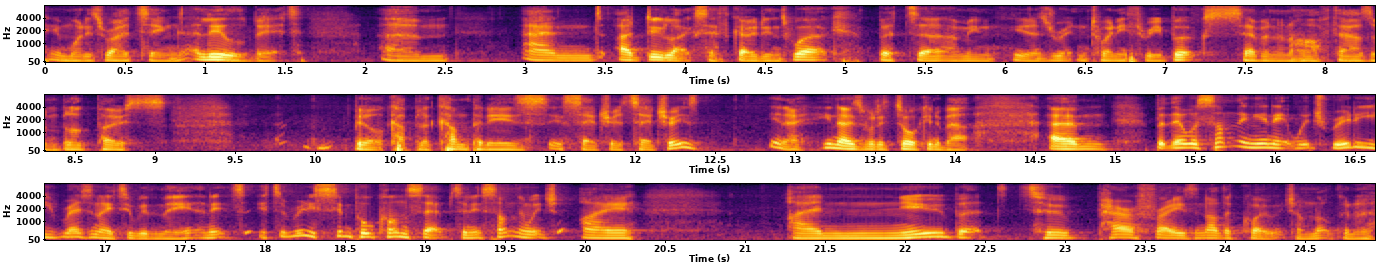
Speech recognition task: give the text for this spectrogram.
in what he's writing, a little bit. Um, and I do like Seth Godin's work, but uh, I mean, he has written 23 books, seven and a half thousand blog posts, built a couple of companies, etc., etc. He's you know, he knows what he's talking about. Um, but there was something in it which really resonated with me, and it's it's a really simple concept, and it's something which I I knew, but to paraphrase another quote, which I'm not going to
